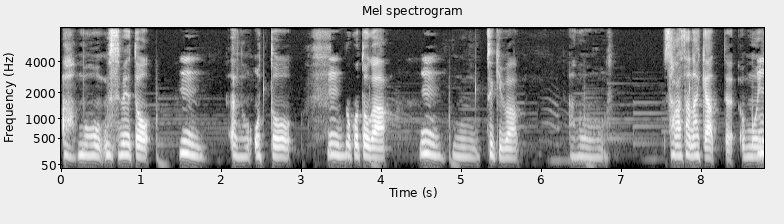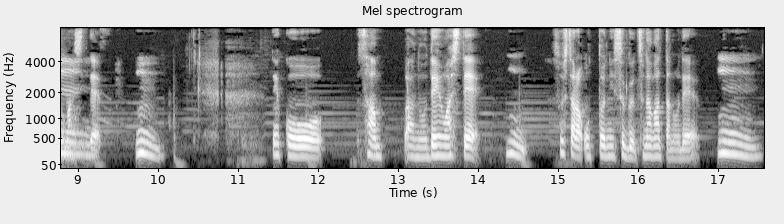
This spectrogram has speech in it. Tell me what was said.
あ、もう娘と、うん。あの、夫うんのことが、うん。うん、次は、あの、探さなきゃって思いまして、うん。で、こう、さん、あの、電話して、うん。そしたら夫にすぐ繋がったので、うん。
